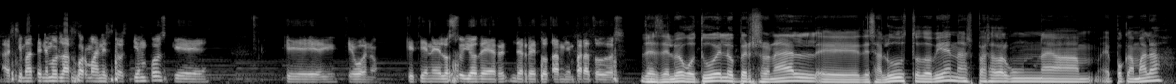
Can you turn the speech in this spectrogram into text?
así mantenemos la forma en estos tiempos que, que, bueno, que tiene lo suyo de, reto también para todos. Desde luego, tú en lo personal, eh, de salud, ¿todo bien? ¿Has pasado alguna época mala?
